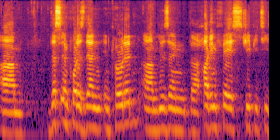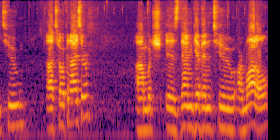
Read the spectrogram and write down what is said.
Um, This input is then encoded um, using the Hugging Face GPT-2 uh, tokenizer um, which is then given to our model,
